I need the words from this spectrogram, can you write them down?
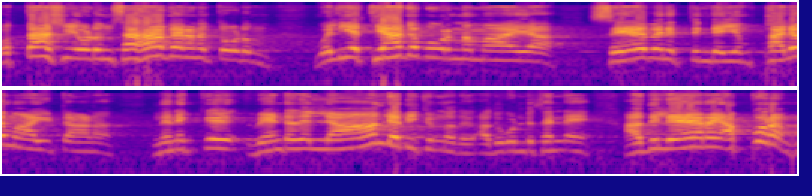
ഒത്താശയോടും സഹകരണത്തോടും വലിയ ത്യാഗപൂർണമായ സേവനത്തിന്റെയും ഫലമായിട്ടാണ് നിനക്ക് വേണ്ടതെല്ലാം ലഭിക്കുന്നത്. അതുകൊണ്ട് തന്നെ അതിലേറെ അപ്പുറം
